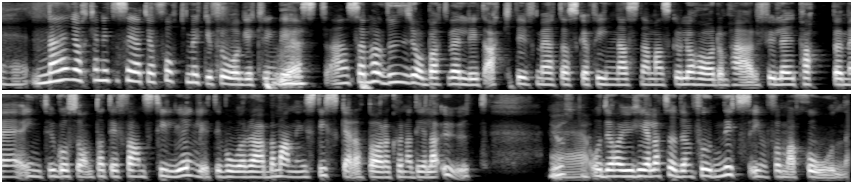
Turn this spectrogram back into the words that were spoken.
Eh, nej, jag kan inte säga att jag har fått mycket frågor kring det. Eh, Sen har vi jobbat väldigt aktivt med att det ska finnas när man skulle ha de här, fylla i papper med intyg och sånt, att det fanns tillgängligt i våra bemanningsdiskar att bara kunna dela ut. Eh, det. Och det har ju hela tiden funnits information,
